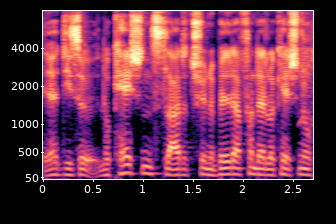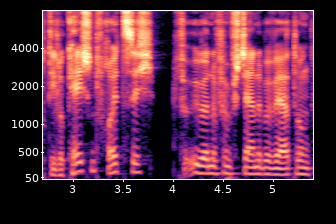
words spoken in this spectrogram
äh, diese Locations, ladet schöne Bilder von der Location hoch. Die Location freut sich für über eine 5-Sterne-Bewertung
